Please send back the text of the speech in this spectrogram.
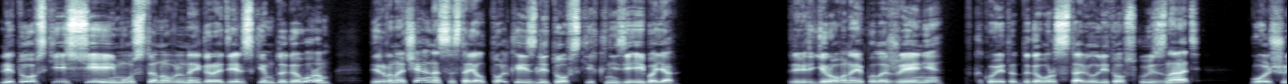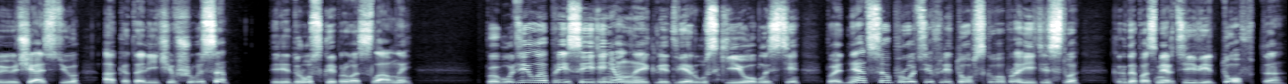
Литовский сейм, установленный Городельским договором, первоначально состоял только из литовских князей и бояр. Привилегированное положение, в какое этот договор ставил литовскую знать, большую частью окатоличившуюся перед русской православной, побудило присоединенные к Литве русские области подняться против литовского правительства, когда по смерти Витовта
